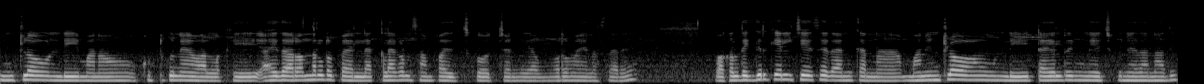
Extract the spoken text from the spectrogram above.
ఇంట్లో ఉండి మనం కుట్టుకునే వాళ్ళకి ఐదు ఆరు వందల రూపాయలు లెక్క లేకుండా సంపాదించుకోవచ్చండి ఎవరమైనా సరే. ఒకరి దగ్గరికి వెళ్ళి చేసేదానికన్నా మన ఇంట్లో ఉండి టైలరింగ్ నేర్చుకునేది అన్నది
